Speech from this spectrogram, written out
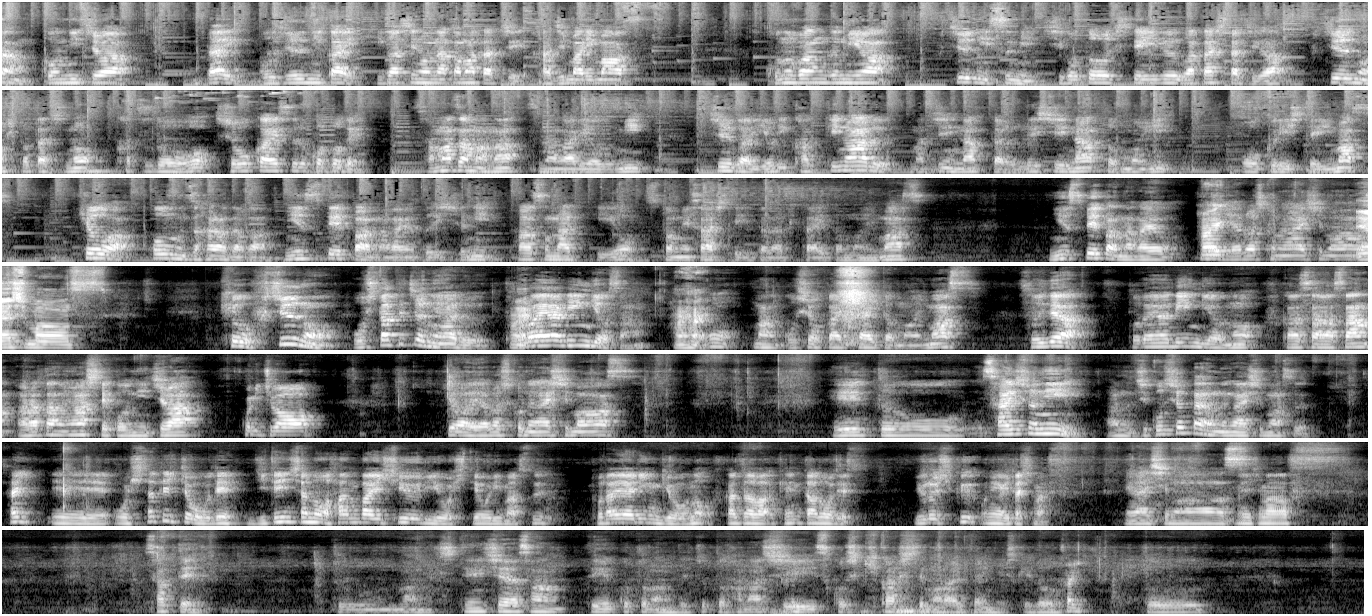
さんこんにちは。第52回東の仲間たち始まります。この番組は府中に住み仕事をしている私たちが府中の人たちの活動を紹介することで様々なつながりを生み府中がより活気のある街になったら嬉しいなと思いお送りしています。今日はホームズ原田がニュースペーパー長屋と一緒にパーソナリティを務めさせていただきたいと思います。ニュースペーパー長屋、はいよろしくお願いしますお願いします。今日府中の押立町にある虎屋林業さんはいはい。を、まあ、ご紹介したいと思いますそれでは虎屋林業の深澤さん改めましてこんにちはこんにちは。今日はよろしくお願いしますえっ、ー、と最初にあの自己紹介お願いしますはい、えー、押立町で自転車の販売修理をしております、虎屋林業の深澤健太郎です。よろしくお願いいたします。お願いしますお願いします。さて、とまあ、自転車屋さんっていうことなんで、ちょっと話少し聞かせてもらいたいんですけど、はい。と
